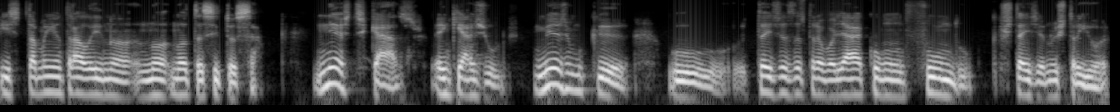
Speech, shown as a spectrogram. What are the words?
isto também entra ali no, no, noutra situação. Nestes casos em que há juros, mesmo que o, estejas a trabalhar com um fundo que esteja no exterior,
